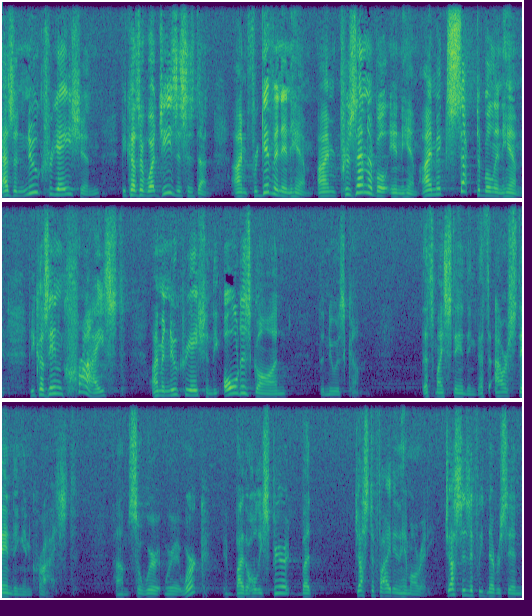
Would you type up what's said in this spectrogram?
as a new creation because of what Jesus has done. I'm forgiven in him. I'm presentable in him. I'm acceptable in him. Because in Christ, I'm a new creation. The old is gone, the new has come. That's my standing. That's our standing in Christ. Um, so we're, we're at work by the Holy Spirit, but justified in him already. Just as if we'd never sinned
